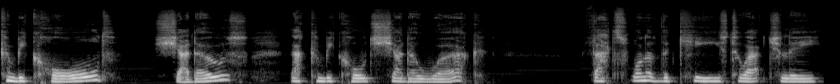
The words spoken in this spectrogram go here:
can be called shadows, that can be called shadow work. That's one of the keys to actually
